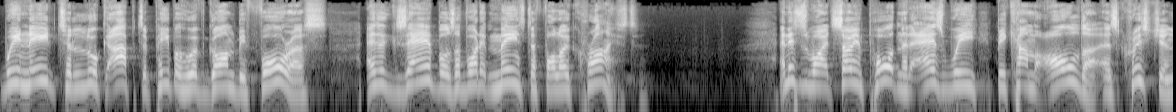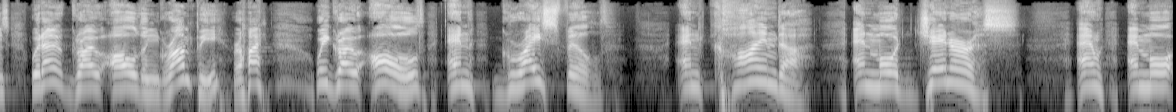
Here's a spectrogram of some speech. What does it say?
we need to look up to people who have gone before us as examples of what it means to follow Christ. And this is why it's so important that as we become older as Christians, we don't grow old and grumpy, right? We grow old and grace filled and kinder and more generous and, and more,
